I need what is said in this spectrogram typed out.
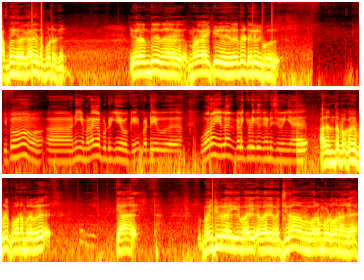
அப்படிங்கிறதுக்காக இதை போட்டிருக்கேன். இதிலேருந்து மிளகாய்க்கு இதுலேருந்து டெலிவரி போகுது. இப்போ நீங்கள் மிளகா போட்டிருக்கீங்க ஓகே. பட் உரம் எல்லாம் கலக்கி விடுக்கிறதுக்கு என்ன செய்வீங்க? அது இந்த பக்கம் இப்படி போன பிறகு ஏன் வெஞ்சூரி வை வை வை வச்சு தான் உரம் போடுவோம் நாங்கள்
